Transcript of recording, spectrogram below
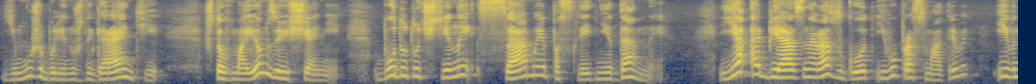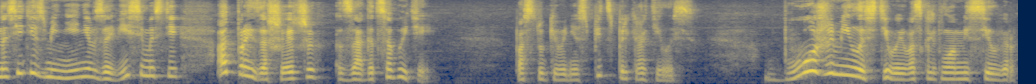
Ему же были нужны гарантии, что в моем завещании будут учтены самые последние данные. Я обязана раз в год его просматривать и вносить изменения в зависимости от произошедших за год событий. Постукивание спиц прекратилось. «Боже милостивый!» — воскликнула мисс Силвер.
